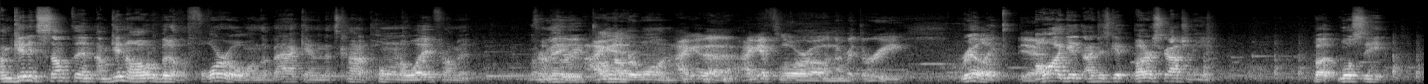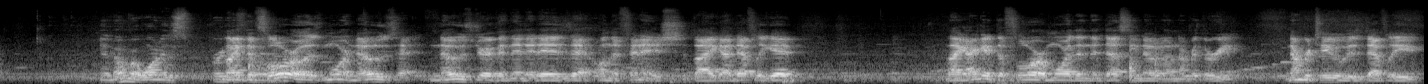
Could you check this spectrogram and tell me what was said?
I'm getting something. I'm getting a little bit of a floral on the back end that's kind of pulling away from it. For Number me, three. on get- number one. I get a I get floral on number three. Really? Yeah. All I get, I just get butterscotch and heat. But we'll see. Yeah, number one is pretty. Like the floral. floral is more nose nose driven than it is at, on the finish. Like I definitely get like I get the floral more than the dusty note on number three. Number two is definitely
